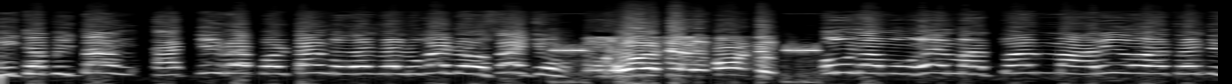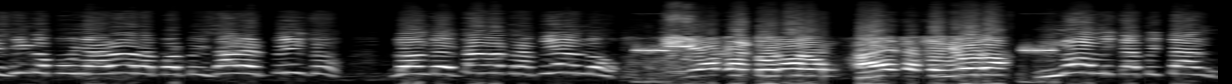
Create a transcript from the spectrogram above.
Mi capitán, aquí reportando desde el lugar de los hechos. ¿Cuál es el reporte? Una mujer mató al marido de 35 puñaladas por pisar el piso donde estaba trapeando. ¿Y ya capturaron a esa señora? No, mi capitán,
